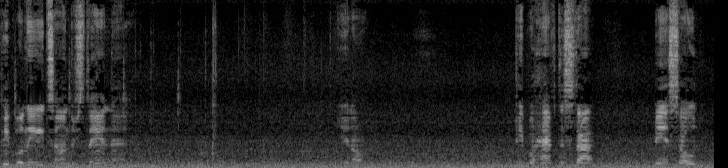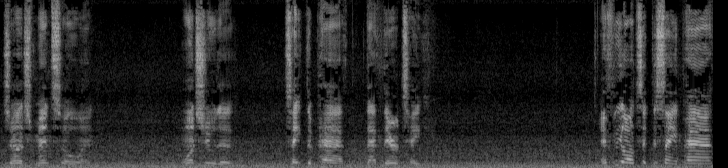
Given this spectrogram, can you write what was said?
people need to understand that. You know? People have to stop being so judgmental and want you to take the path that they're taking. If we all took the same path,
